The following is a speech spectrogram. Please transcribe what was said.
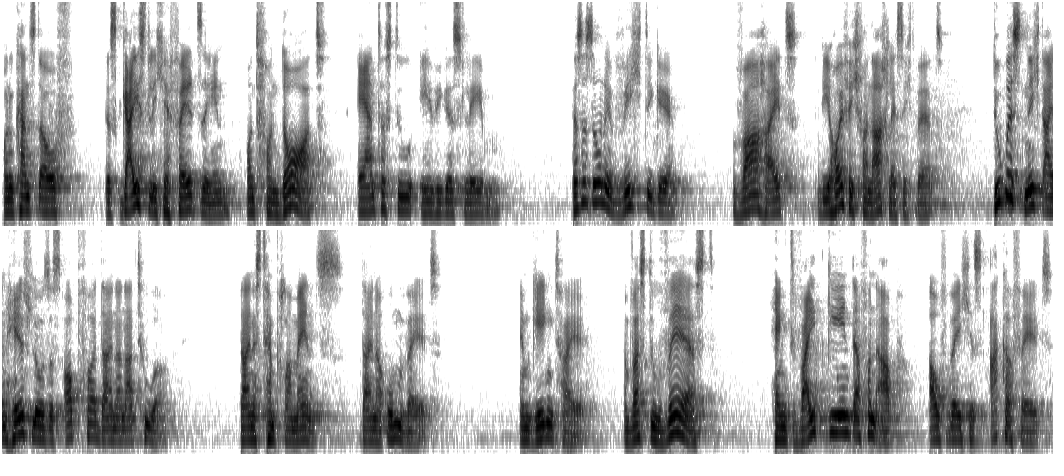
und du kannst auf das geistliche Feld sehen und von dort erntest du ewiges Leben. Das ist so eine wichtige Wahrheit, die häufig vernachlässigt wird. Du bist nicht ein hilfloses Opfer deiner Natur, deines Temperaments, deiner Umwelt. Im Gegenteil, was du wärst, hängt weitgehend davon ab, auf welches Ackerfeld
